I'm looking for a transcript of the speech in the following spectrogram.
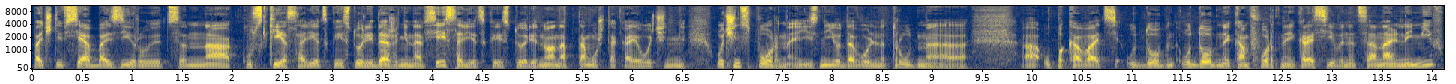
почти вся базируется на куске советской истории, даже не на всей советской истории, но она потому что такая очень, очень спорная, из нее довольно трудно а, упаковать удоб, удобный, комфортный и красивый национальный миф,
